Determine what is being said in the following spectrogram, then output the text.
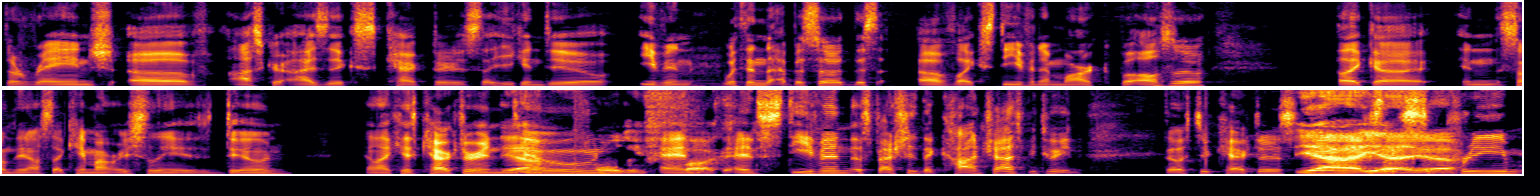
the range of Oscar Isaac's characters that he can do, even within the episode. This of like Steven and Mark, but also like uh, in something else that came out recently is Dune, and like his character in Yeah. Dune Holy and fuck. and Steven, especially the contrast between those two characters yeah, yeah, like yeah. supreme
